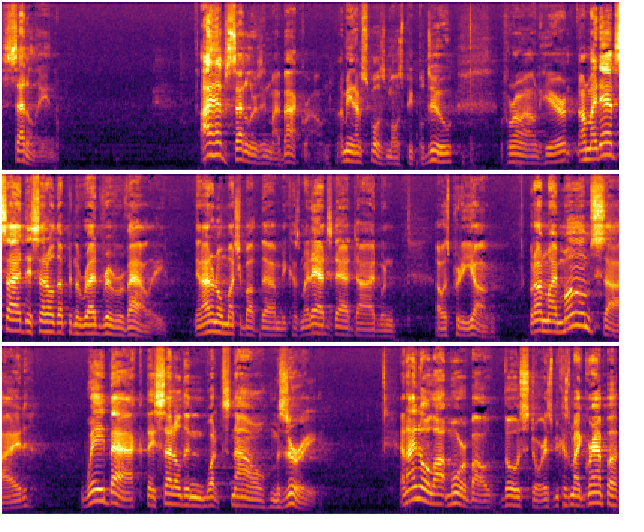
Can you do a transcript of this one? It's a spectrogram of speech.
settling. I have settlers in my background. I mean, I suppose most people do from around here. On my dad's side, they settled up in the Red River Valley. And I don't know much about them because my dad's dad died when I was pretty young. But on my mom's side, way back, they settled in what's now Missouri. And I know a lot more about those stories because my grandpa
